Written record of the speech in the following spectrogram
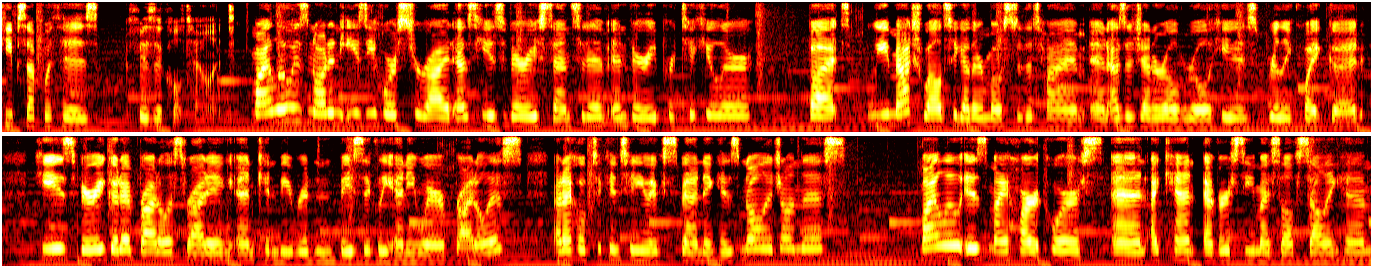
keeps up with his physical talent. Milo is not an easy horse to ride as he is very sensitive and very particular but we match well together most of the time, and as a general rule, he is really quite good. He is very good at bridleless riding and can be ridden basically anywhere bridleless, and I hope to continue expanding his knowledge on this. Milo is my heart horse, and I can't ever see myself selling him.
